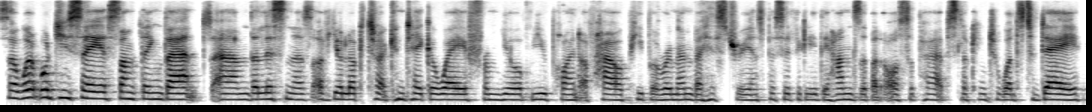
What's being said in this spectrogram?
So, what would you say is something that um, the listeners of your lecture can take away from your viewpoint of how people remember history and specifically the Hansa, but also perhaps looking towards today,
